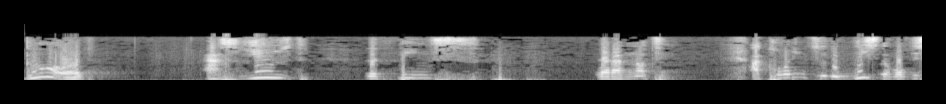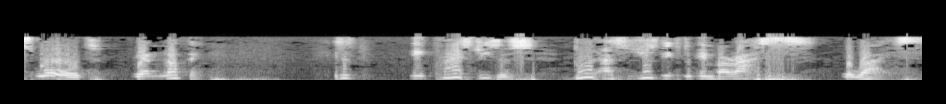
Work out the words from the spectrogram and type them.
God has used the things that are nothing. According to the wisdom of this world, they are nothing. It says, in Christ Jesus, God has used it to embarrass the wise.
